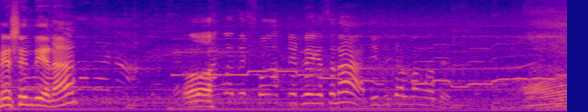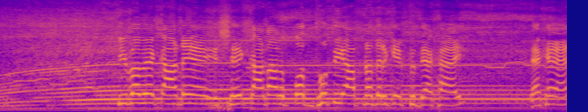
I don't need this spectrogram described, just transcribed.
মেশিন দিয়ে না? ও। বাংলাদেশ আপডেট হয়ে গেছে না? ডিজিটাল বাংলাদেশ। কীভাবে কাটে সেই কাটার পদ্ধতি আপনাদেরকে একটু দেখাই। দেখেন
